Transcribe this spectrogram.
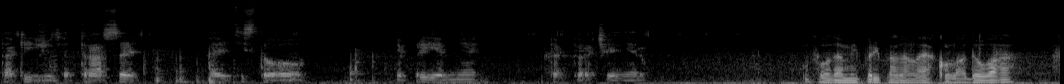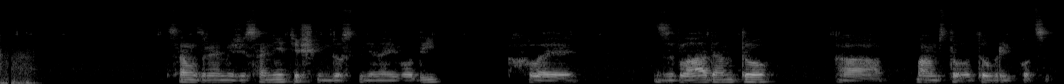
taký, že ťa trase a je ti z toho nepríjemne, tak to radšej nerob. Voda mi pripadala ako ľadová. Samozrejme, že sa neteším do studenej vody, ale zvládam to a mám z toho dobrý pocit.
